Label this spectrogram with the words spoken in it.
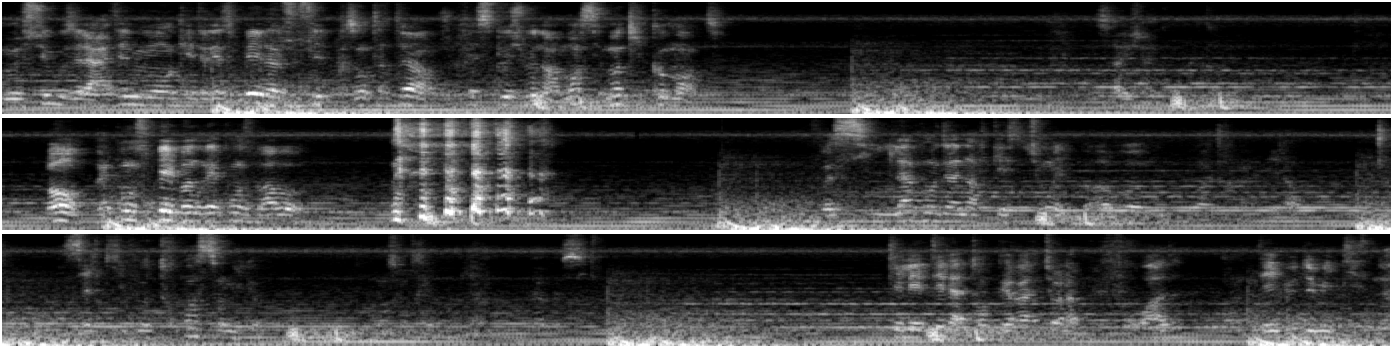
monsieur, vous allez arrêter de me manquer de respect. Là, je suis le présentateur. Je fais ce que je veux. Normalement, c'est moi qui vrai que j'ai un coup. Bon, réponse B, bonne réponse, bravo. Voici l'avant-dernière question et bravo à vous pour être arrivé là. Celle qui vaut 300 000 euros. Concentrez-vous bien, là aussi. Quelle était la température la plus froide en début 2019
